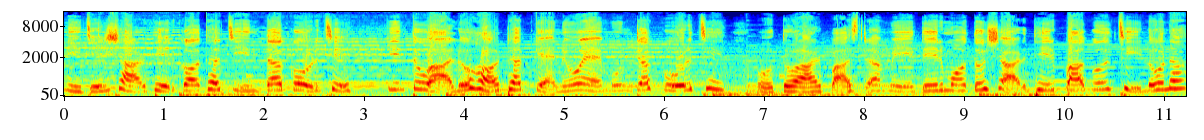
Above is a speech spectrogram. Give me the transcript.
নিজের স্বার্থের কথা চিন্তা করছে। কিন্তু আলো হঠাৎ কেন এমনটা করছে? ও তো আর পাঁচটা মেয়েদের মতো স্বার্থের পাগল ছিল না।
